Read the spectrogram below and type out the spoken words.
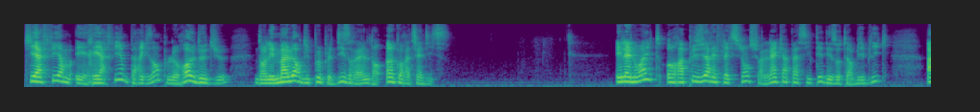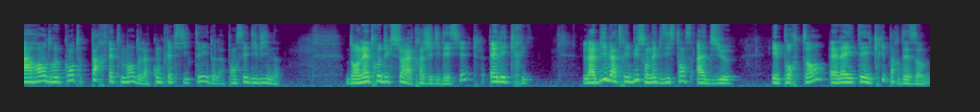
qui affirme et réaffirme par exemple le rôle de Dieu dans les malheurs du peuple d'Israël dans 1 Corinthiens 10. Hélène White aura plusieurs réflexions sur l'incapacité des auteurs bibliques à rendre compte parfaitement de la complexité et de la pensée divine. Dans l'introduction à la tragédie des siècles, elle écrit La Bible attribue son existence à Dieu, et pourtant elle a été écrite par des hommes.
